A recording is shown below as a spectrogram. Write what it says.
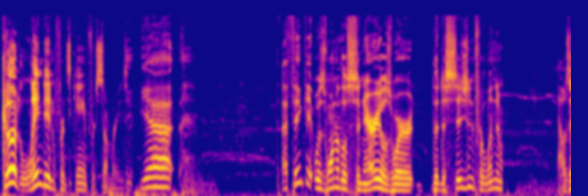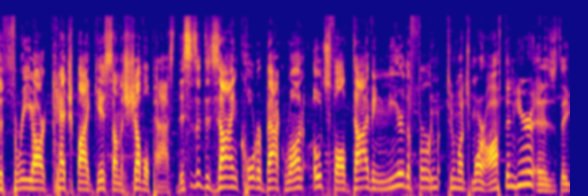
Good Linden difference game for some reason. Yeah, I think it was one of those scenarios where the decision for Linden That was a three-yard catch by Gist on the shovel pass. This is a design quarterback run. Oatsvall diving near the first. too, too much more often here as they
